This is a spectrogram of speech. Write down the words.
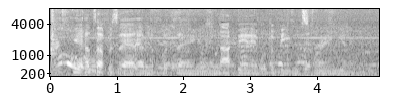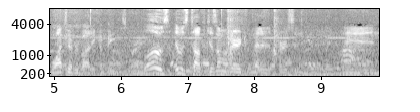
first. Yeah, how tough was that having the foot thing and then not being able to compete in spring and watch everybody compete in spring? Well, it was it was tough because I'm a very competitive person, and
